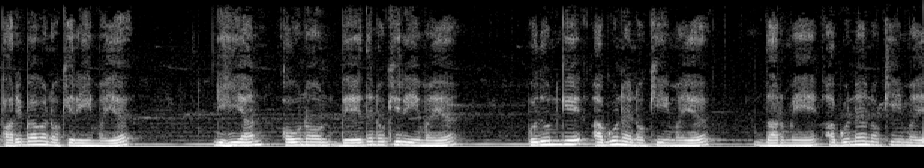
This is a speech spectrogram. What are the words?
පරිභව නොකිරීමය. ගිහියන් ඔවුනොවුන් ભેද නොකිරීමය. බුදුන්ගේ අගුණ නොකීමය. ධර්මයේ අගුණ නොකීමය.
